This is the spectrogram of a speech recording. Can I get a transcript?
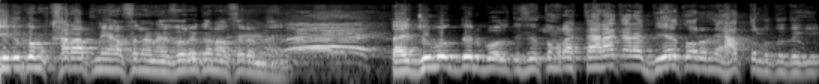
এইরকম খারাপ মেয়ে না নাই? জোরে কেন না নাই? তাই যুবকদের বলতেছে, তোমরা কারা কারা বিয়ে করো হাত তোলো তো দেখি।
